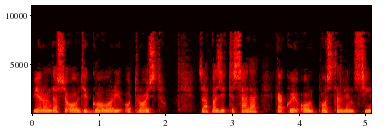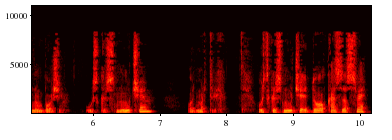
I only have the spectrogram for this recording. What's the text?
Vjerujem da se ovdje govori o trojstvu. Zapazite sada kako je on postavljen sinom Božjim, uskrsnućem od mrtvih. Uskrsnuće je dokaz za sve.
